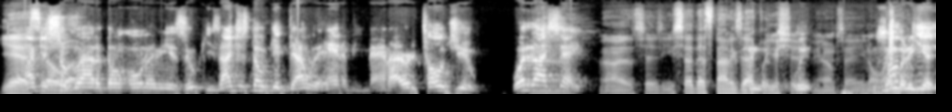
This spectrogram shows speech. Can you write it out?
yeah, I'm just so uh, glad I don't own any Azukis. I just don't get down with anime, man. I already told you. What did I say? Uh, it says, you said that's not exactly Somebody- your shit. we- you know what I'm saying? You don't. Somebody Monkey get-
